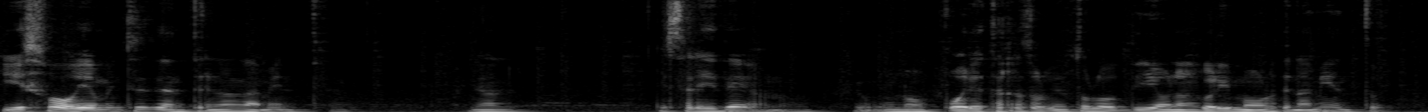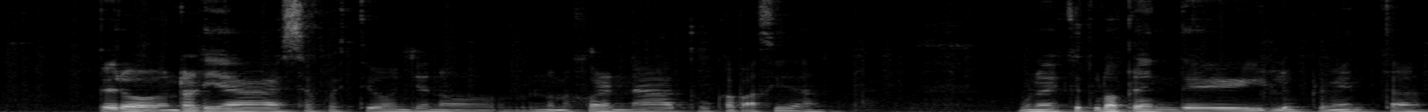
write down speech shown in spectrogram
y eso obviamente te entrena la mente. Al final, esa es la idea. Uno podría estar resolviendo todos los días un algoritmo de ordenamiento, pero en realidad esa cuestión ya no, no mejora nada tu capacidad. Una vez que tú lo aprendes y lo implementas,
